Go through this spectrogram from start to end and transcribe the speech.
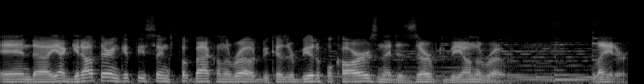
And uh, yeah, get out there and get these things put back on the road because they're beautiful cars and they deserve to be on the road. Later.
